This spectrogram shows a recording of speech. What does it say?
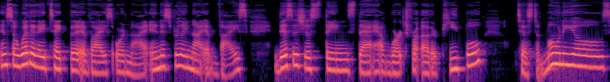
And so, whether they take the advice or not, and it's really not advice, this is just things that have worked for other people, testimonials,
